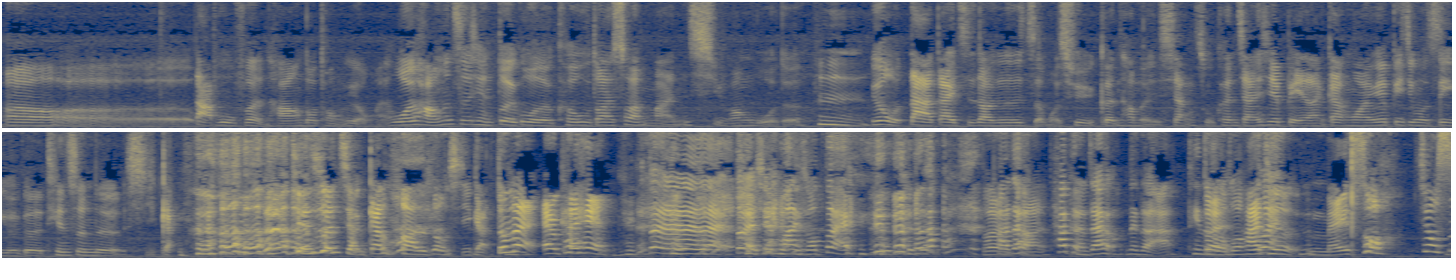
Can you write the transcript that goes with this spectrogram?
呃，大部分好像都通用哎、我好像之前对过的客户都还算蛮喜欢我的，嗯，因为我大概知道就是怎么去跟他们相处，可能讲一些北南干话，因为毕竟我自己有一个天生的喜感，天生讲干话的这种喜感，对不对？Erica Han，对对对对对，先帮你说对。他在他可能在那个啊听着我，说，他对。听，没错，就是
